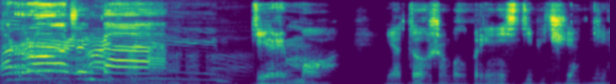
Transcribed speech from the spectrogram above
Мороженка! Дерьмо. Я должен был принести печенки.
